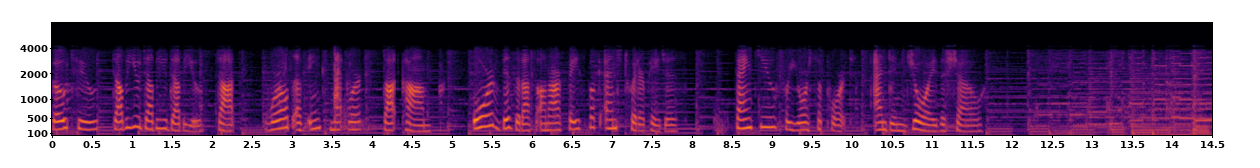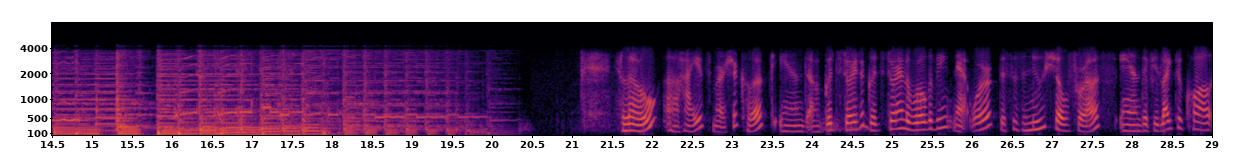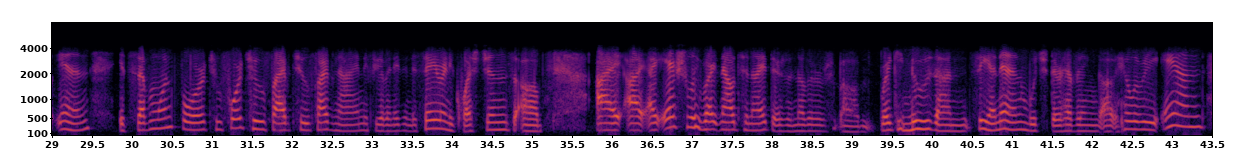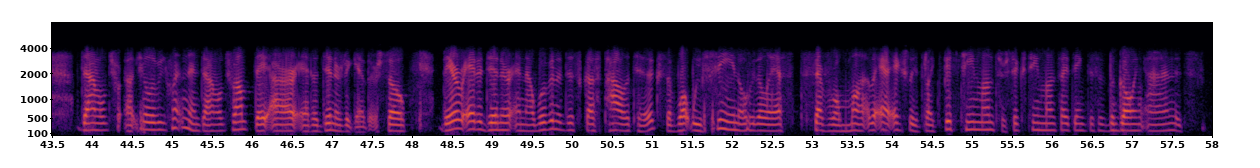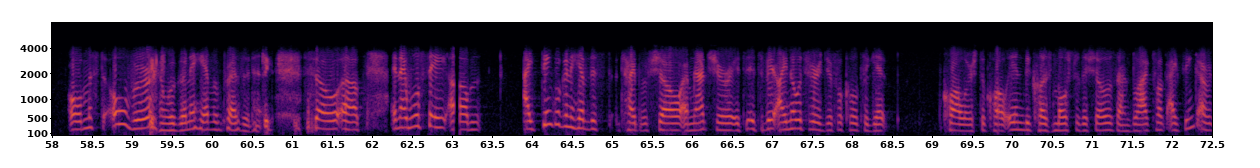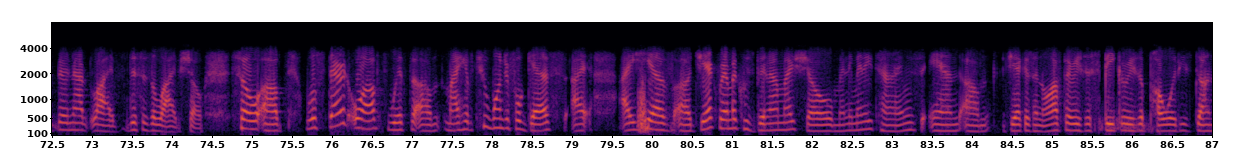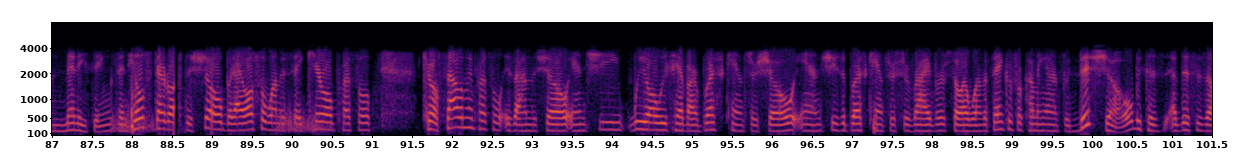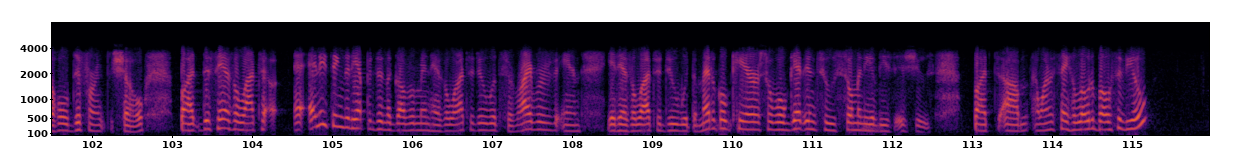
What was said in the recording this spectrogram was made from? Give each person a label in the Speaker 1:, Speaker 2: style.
Speaker 1: go to www.worldofinknetwork.com or visit us on our Facebook and Twitter pages. Thank you for your support and enjoy the show.
Speaker 2: Hello, uh, hi, it's Marsha Cook, and uh, Good Stories, a Good Story on the World of Ink Network. This is a new show for us, and if you'd like to call in, it's seven one four two four two five two five nine. If you have anything to say or any questions, uh, I, I, I actually right now tonight there's another um, breaking news on CNN, which they're having uh, Hillary and Donald uh, Hillary Clinton and Donald Trump. They are at a dinner together, so they're at a dinner, and now we're going to discuss politics of what we've seen over the last several months. Actually, it's like 15 months or 16 months. I think this has been going on. It's almost over and we're going to have a president. So, uh and I will say um I think we're going to have this type of show. I'm not sure. It's it's very. I know it's very difficult to get callers to call in because most of the shows on Blog Talk, I think, are they're not live. This is a live show. So uh, we'll start off with. Um, I have two wonderful guests. I I have uh, Jack Remick, who's been on my show many many times, and um, Jack is an author. He's a speaker. He's a poet. He's done many things, and he'll start off the show. But I also want to say Carol Pressel Carol Solomon Pressel is on the show, and she we always have our breast cancer show, and she's a breast cancer survivor. So I want to thank her for coming on for this show because uh, this is a whole different show, but this has a lot to anything that happens in the government has a lot to do with survivors and it has a lot to do with the medical care so we'll get into so many of these issues but um, i want to say hello to both of you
